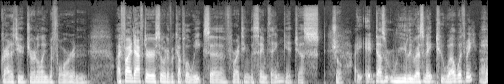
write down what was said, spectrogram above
gratitude journaling before and I find after sort of a couple of weeks of writing the same thing, it just sure it doesn't really resonate too well with me. Uh-huh.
